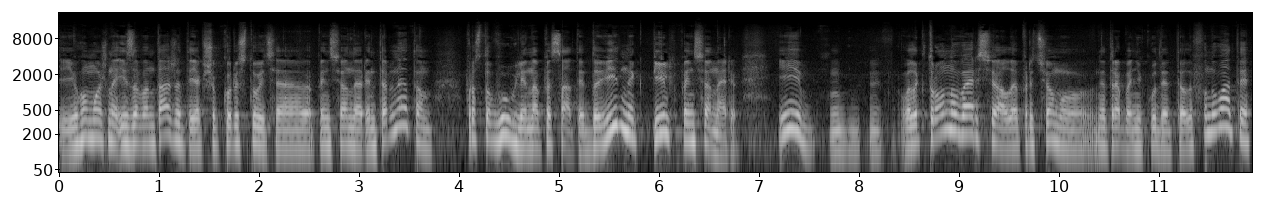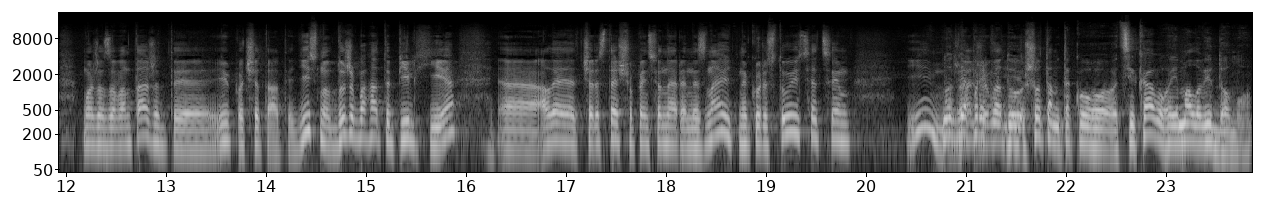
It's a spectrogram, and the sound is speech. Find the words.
його можна і завантажити, якщо користується пенсіонер інтернетом, просто в гуглі написати довідник пільг пенсіонерів і електронну версію, але при цьому не треба нікуди телефонувати, можна завантажити і почитати. Дійсно, дуже багато пільг є, е, але через те, що пенсіонери не знають, не користуються цим. І, на Ну, для жаль, прикладу, живуть що там такого цікавого і маловідомого?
